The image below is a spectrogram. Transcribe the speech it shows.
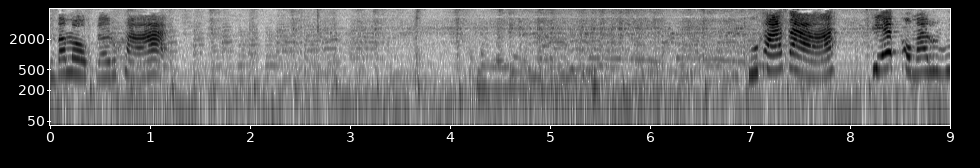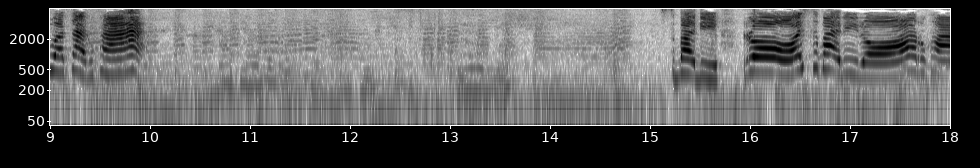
นตลกเลยลูกค้าลูกค้าจ๋าพีเอฟผมมารัวๆจ้ะลูกค้าสบายดีร้อยสบายดีร้อลูกค้า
